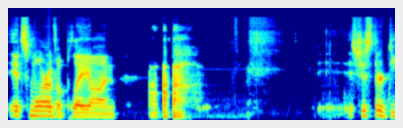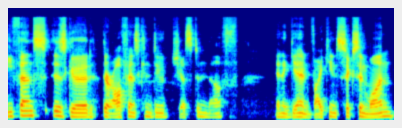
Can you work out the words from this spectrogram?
it's more of a play on. It's just their defense is good. Their offense can do just enough. And again, Vikings six and one.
